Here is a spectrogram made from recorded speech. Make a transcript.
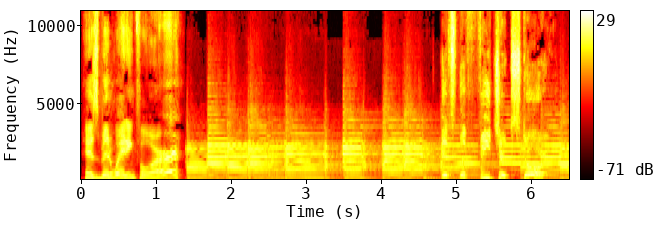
has been waiting for. It's the featured story.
